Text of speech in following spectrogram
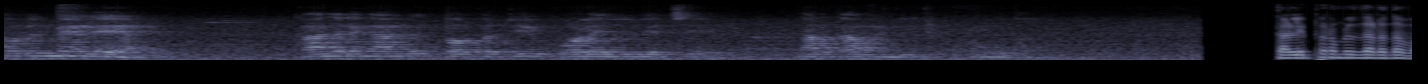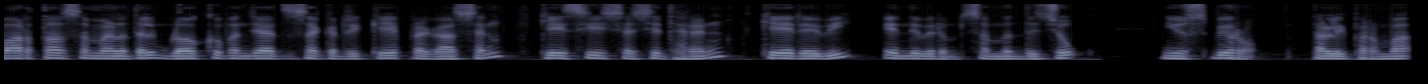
തൊഴിൽ മേളയാണ് കാഞ്ഞിരങ്ങാട് കോപ്പറേറ്റീവ് കോളേജിൽ വെച്ച് നടത്താൻ വേണ്ടി പോകുന്നത്. തളിപ്പറമ്പിൽ നടന്ന വാർത്താ സമ്മേളനത്തിൽ block panchayat secretary K Prakashan K C Sasidharan K Ravi എന്നിവരും സംബന്ധിച്ചു. News bureau Taliparamba.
